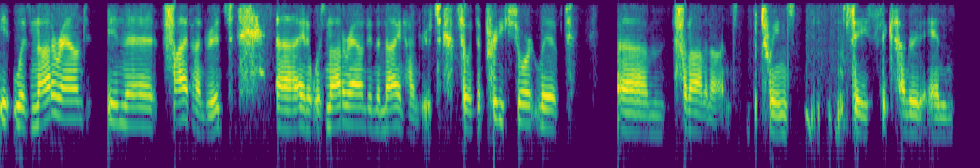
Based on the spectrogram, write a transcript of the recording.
it was not around in the 500s, uh, and it was not around in the 900s. So it's a pretty short-lived um, phenomenon between, say, 600 and 900.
